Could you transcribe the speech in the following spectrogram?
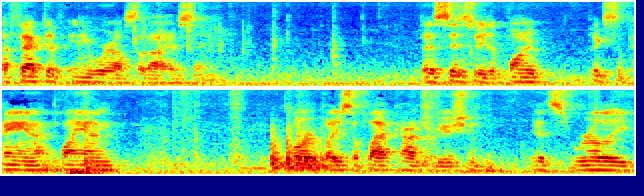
effective anywhere else that I have seen. But essentially, the point picks the pan, plan, employer pays a flat contribution. It's really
